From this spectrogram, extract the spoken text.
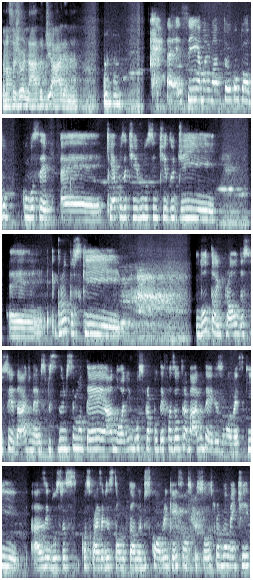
da nossa jornada diária, né? Uhum. É, esse anonimato eu concordo com você, é, que é positivo no sentido de é, grupos que lutam em prol da sociedade, né? Eles precisam de se manter anônimos para poder fazer o trabalho deles, uma vez que as indústrias com as quais eles estão lutando descobrem quem são as pessoas, provavelmente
